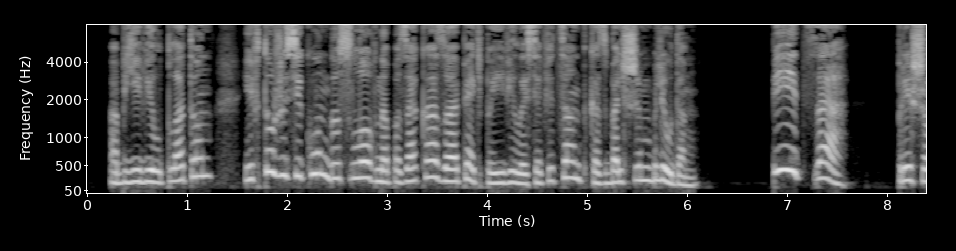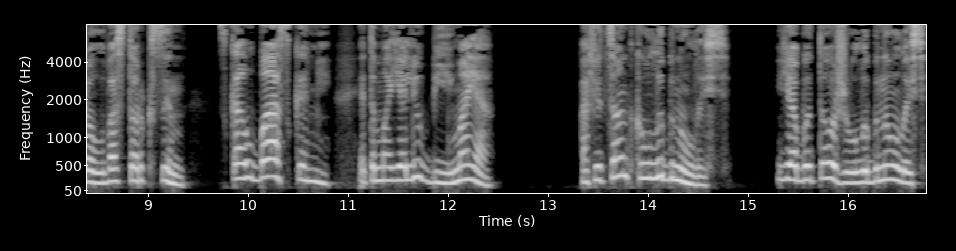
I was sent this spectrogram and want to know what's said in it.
— объявил Платон, и в ту же секунду, словно по заказу, опять появилась официантка с большим блюдом. «Пицца!» — пришел в восторг сын. С колбасками! Это моя любимая!» Официантка улыбнулась. Я бы тоже улыбнулась,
